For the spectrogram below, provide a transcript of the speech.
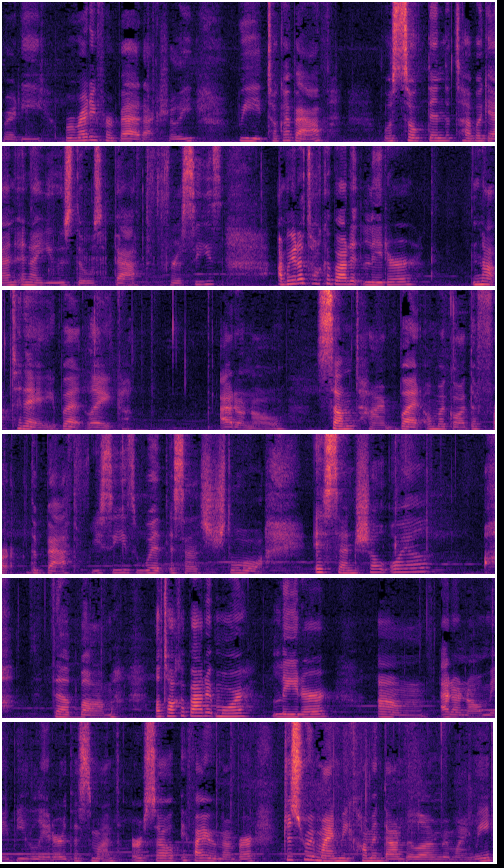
ready. We're ready for bed actually. We took a bath, was soaked in the tub again, and I used those bath fizzies. I'm gonna talk about it later. Not today, but like I don't know, sometime. But oh my god, the the bath fizzies with essential essential oil, the bomb. I'll talk about it more later. Um, I don't know, maybe later this month or so if I remember. Just remind me, comment down below and remind me.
